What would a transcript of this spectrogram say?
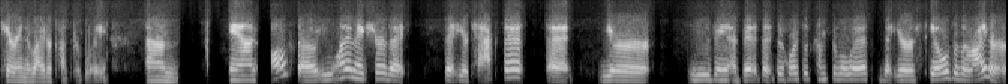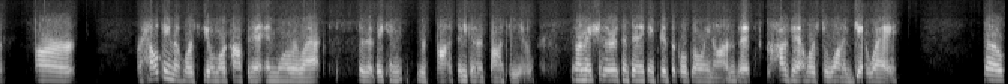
carrying the rider comfortably. Um, and also, you want to make sure that that your tack fit, that you're using a bit that the horse is comfortable with, that your skills as a rider are are helping the horse feel more confident and more relaxed so that they can respond so he can respond to you. You want to make sure there isn't anything physical going on that's causing that horse to want to get away. So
